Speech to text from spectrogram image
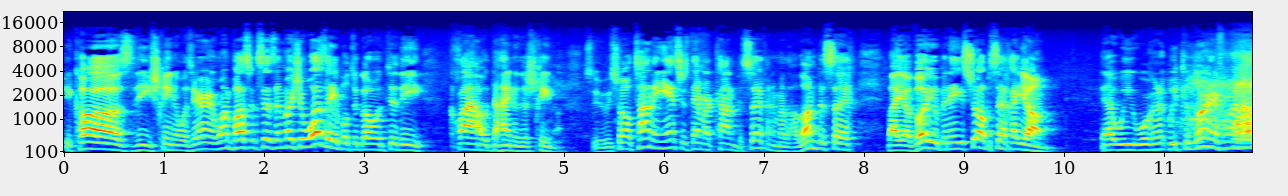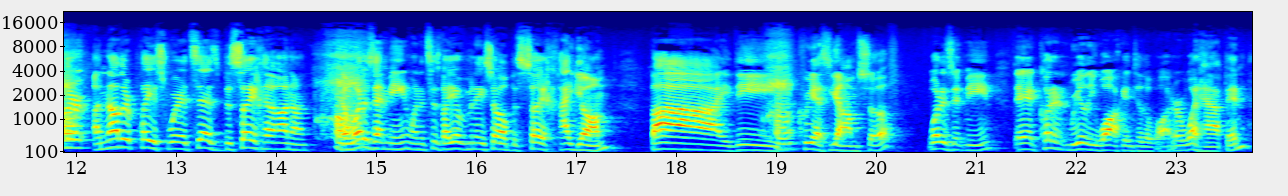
because the Shechina was there, and one pasuk says that Moshe was able to go into the cloud, the of the Shechina. So Yisrael Tana he answers them Arkan b'seich and Halon b'seich v'yavoyu b'nei Yisrael b'seich hayam. That we gonna, we can learn it from another another place where it says b'seich anan. Now what does that mean when it says v'yavoyu b'nei Yisrael b'seich hayam by the Kriyas Yamsuf? What does it mean? They couldn't really walk into the water. What happened?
